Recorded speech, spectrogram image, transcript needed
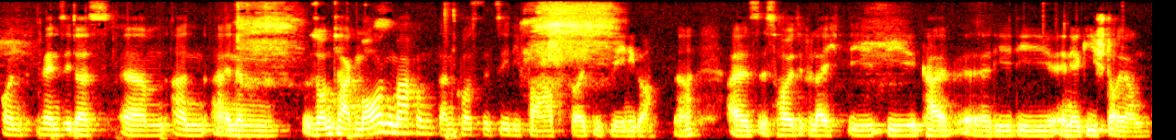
Und wenn Sie das ähm, an einem Sonntagmorgen machen, dann kostet Sie die Fahrt deutlich weniger, ja, als es heute vielleicht die, die, äh, die, die Energiesteuern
